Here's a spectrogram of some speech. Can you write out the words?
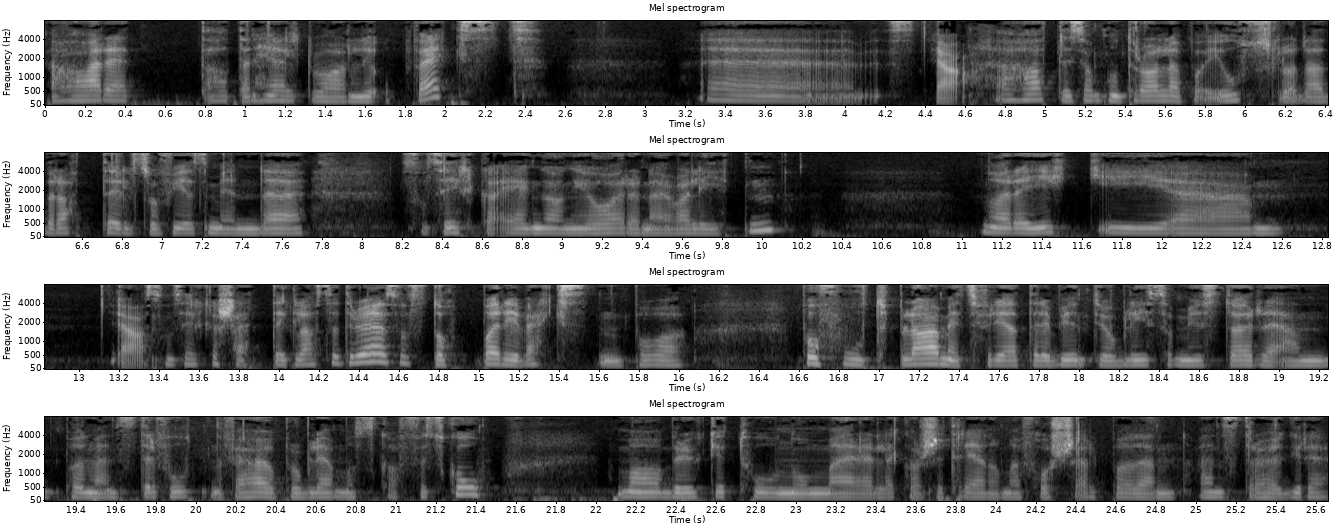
jeg har hatt en helt vanlig oppvekst. Eh, ja, jeg har hatt liksom kontroller på i Oslo. Da jeg dratt til Sofies Minde sånn ca. én gang i året da jeg var liten. Når jeg gikk i uh, ja, sånn ca. sjette klasse, tror jeg, så stoppa de veksten på på fotbladet mitt fordi at det begynte å bli så mye større enn på den venstre foten, for jeg har jo problemer med å skaffe sko. Må bruke to nummer eller kanskje tre nummer forskjell på den venstre og høyre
